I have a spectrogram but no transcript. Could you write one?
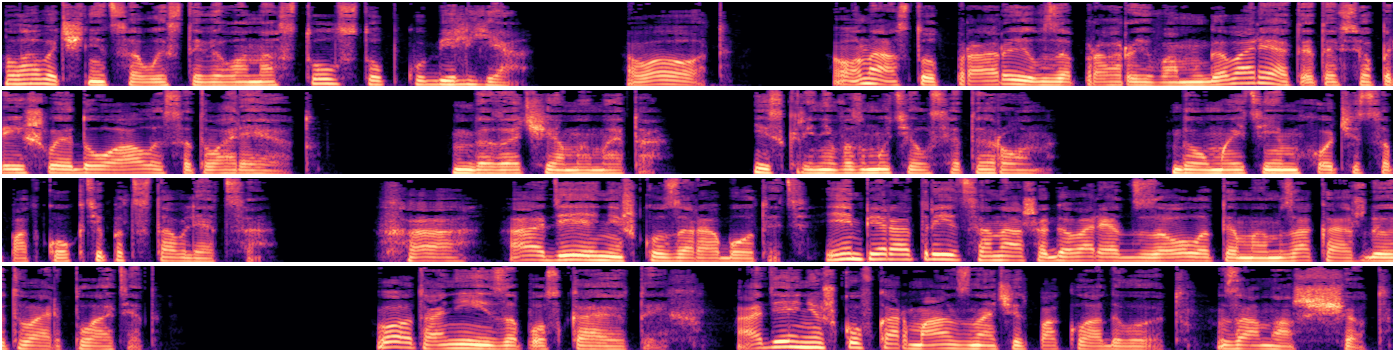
Лавочница выставила на стол стопку белья. «Вот, у нас тут прорыв за прорывом. Говорят, это все пришлые дуалы сотворяют». «Да зачем им это?» — искренне возмутился Терон. «Думаете, им хочется под когти подставляться?» «Ха, а денежку заработать. Императрица наша, говорят, золотом им за каждую тварь платят. Вот они и запускают их. А денежку в карман, значит, покладывают. За наш счет.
